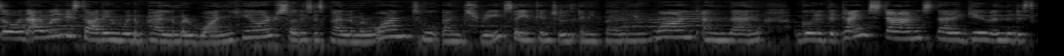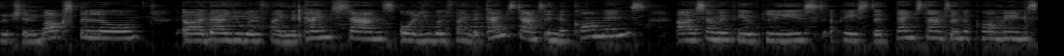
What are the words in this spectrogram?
so I will be starting with a pile number one here. So this is pile number one, two, and three. So you can choose any pile you want and then go to the timestamps that I give in the description box below uh, there you will find the timestamps or you will find the timestamps in the comments uh, some of you please paste the timestamps in the comments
